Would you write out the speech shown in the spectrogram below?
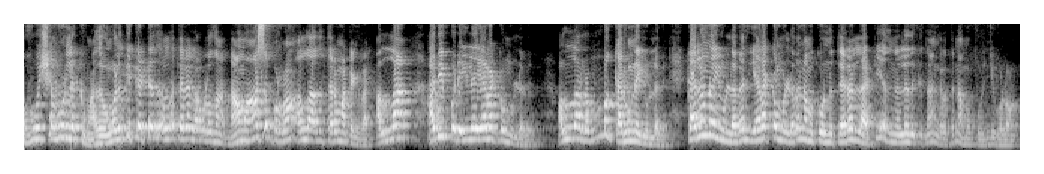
ஒவ்வொரு ஷருளுக்கும் அது உங்களுக்கு கெட்டது அல்லா தரல அவ்வளோதான் நாம் ஆசைப்படுறோம் அல்லாஹ் அது தரமாட்டேங்கிறான். அல்லாஹ் அடிப்படையில் இறக்கம் உள்ளவன். அல்லாஹ் ரொம்ப கருணை உள்ளவன். கருணை உள்ளவன் இறக்கம் உள்ளவன் நமக்கு ஒன்று திரலாட்டி அது நல்லதுக்கு தாங்கிறத நம்ம புரிஞ்சு கொள்ளணும்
